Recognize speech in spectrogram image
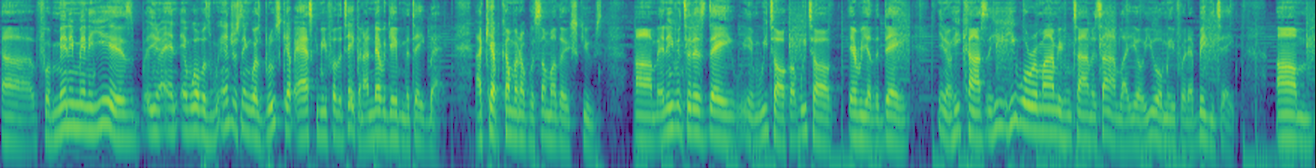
uh, for many many years you know and, and what was interesting was bruce kept asking me for the tape and i never gave him the tape back. I kept coming up with some other excuse. Um, and even to this day we talk we talk every other day you know, he constantly he he will remind me from time to time, like, yo, you owe me for that Biggie tape. Um,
